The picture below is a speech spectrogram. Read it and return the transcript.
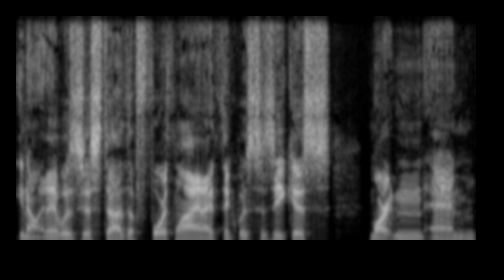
you know, and it was just uh, the fourth line. I think was Cizikas, Martin, and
